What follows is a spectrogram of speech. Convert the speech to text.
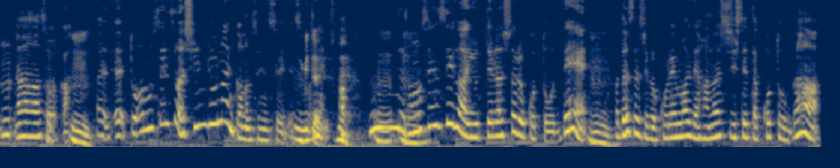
うんうんああそっか。あうん。ええっとあの先生は心療内科の先生ですかね。みたいですね。あうんうん。でその先生が言ってらっしゃることで、うん。私たちがこれまで話してたことが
